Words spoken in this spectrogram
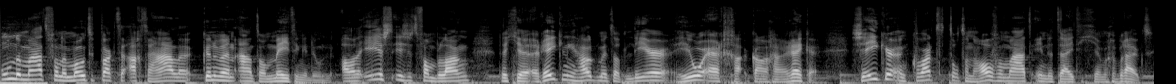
Om de maat van een motorpak te achterhalen kunnen we een aantal metingen doen. Allereerst is het van belang dat je rekening houdt met dat leer heel erg kan gaan rekken. Zeker een kwart tot een halve maat in de tijd dat je hem gebruikt.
